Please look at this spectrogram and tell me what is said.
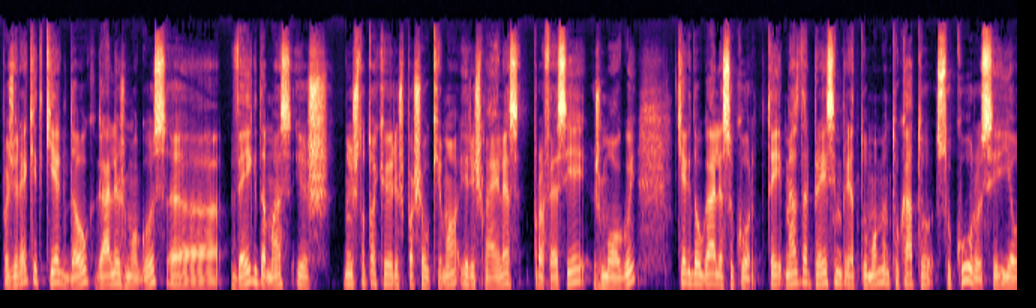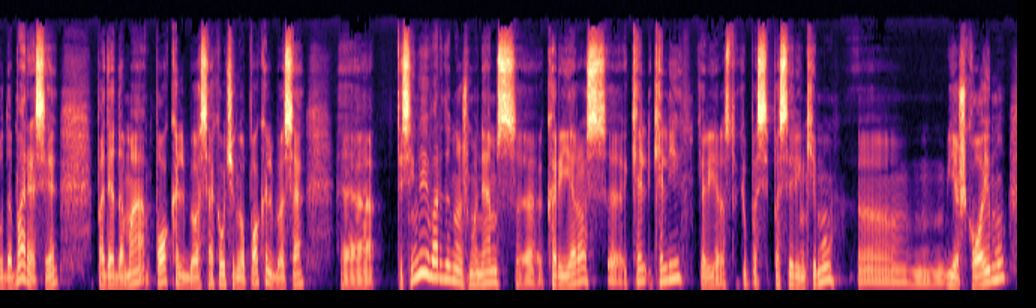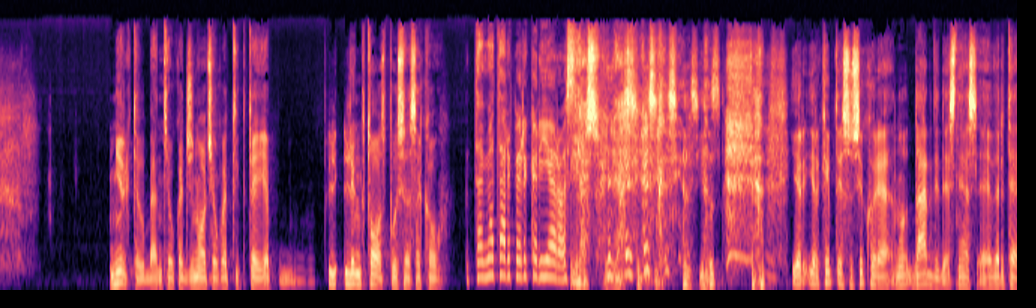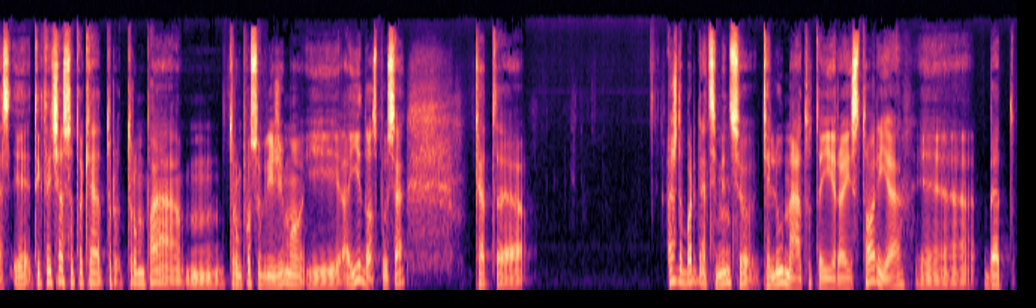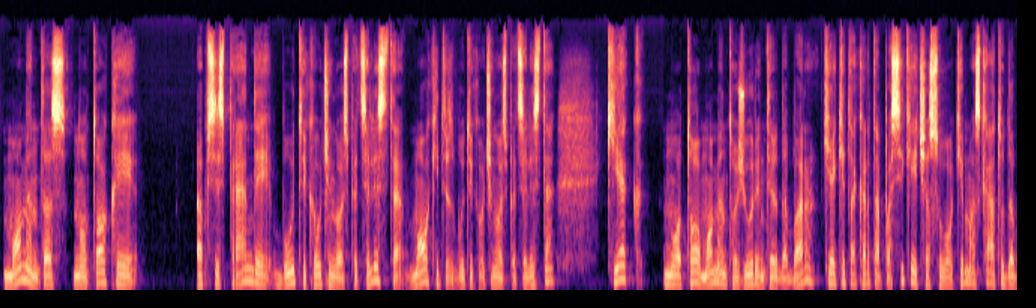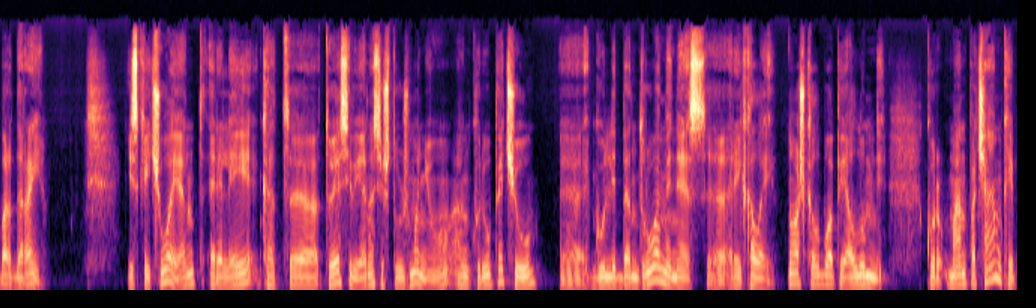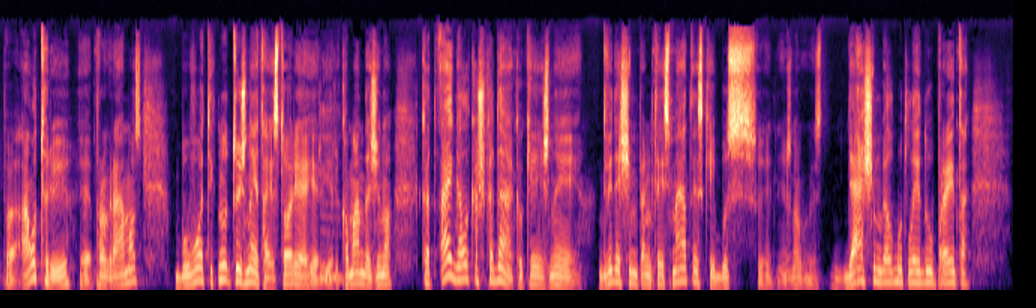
pažiūrėkit, kiek daug gali žmogus uh, veikdamas iš, nu, iš to tokio ir iš pašaukimo, ir iš meilės profesijai, žmogui, kiek daug gali sukurti. Tai mes dar prieisim prie tų momentų, ką tu sukūrusi jau dabar esi, padėdama pokalbiuose, coachingo pokalbiuose, uh, teisingai vardinu žmonėms e, karjeros e, keli, karjeros tokių pasirinkimų, e, ieškojimų. Mirktau bent jau, kad žinočiau, kad tik tai link tos pusės sakau. Tame tarp ir karjeros. Jas, jas, jas, jas, jas, jas. Ir, ir kaip tai susikūrė nu, dar didesnės vertės. Tik tai čia su tokia trumpa, trumpu sugrįžimu į Aidos pusę, kad Aš dabar neatsiminsiu, kelių metų tai yra istorija, e, bet momentas nuo to, kai apsisprendai būti coachingo specialiste, mokytis būti coachingo specialiste, kiek nuo to momento žiūrint ir dabar, kiek kitą kartą pasikeičia suvokimas, ką tu dabar darai. Įskaičiuojant realiai, kad e, tu esi vienas iš tų žmonių, ant kurių pečių guli bendruomenės e, reikalai. Nu, aš kalbu apie alumni, kur man pačiam kaip autoriui e, programos buvo tik, nu, tu žinai tą istoriją ir, ir komanda žino, kad, ai, gal kažkada, kokie, žinai, 25 metais, kai bus, nežinau, 10 galbūt laidų praeita,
